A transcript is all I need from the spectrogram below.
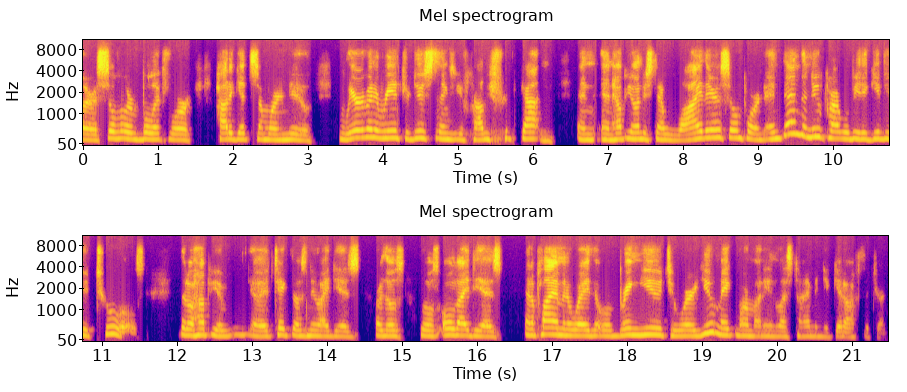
or a silver bullet for how to get somewhere new. We're going to reintroduce things you've probably forgotten and, and help you understand why they're so important. And then the new part will be to give you tools that'll help you uh, take those new ideas or those those old ideas and apply them in a way that will bring you to where you make more money in less time and you get off the treadmill.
